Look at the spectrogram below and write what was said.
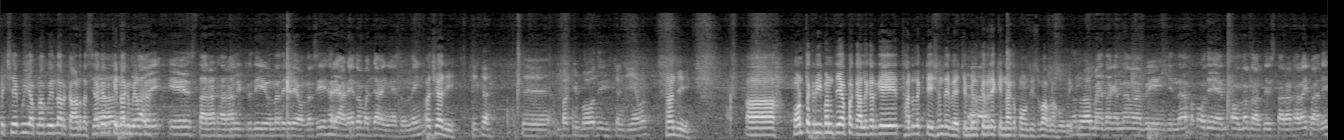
ਪਿੱਛੇ ਕੋਈ ਆਪਣਾ ਕੋਈ ਇਹਦਾ ਰਿਕਾਰਡ ਦੱਸਿਆ ਗਿਆ ਵੀ ਕਿੰਨਾ ਕੁ ਮਿਲਕ ਮਤਲਬ ਇਹ 17 18 ਲੀਟਰ ਦੀ ਉਹਨਾਂ ਦੇ ਜਿਹੜੇ ਓਨਰ ਸੀ ਹਰਿਆਣੇ ਤੋਂ ਮੱਝਾਂ ਆਈਆਂ ਦੋਨੇ ਹੀ। ਅੱਛਾ ਜੀ। ਠੀਕ ਆ। ਤੇ ਬਾਕੀ ਬਹੁਤ ਹੀ ਚੰਗੀਆਂ ਵਾ। ਹਾਂਜੀ। ਆ ਹੁਣ ਤਕਰੀਬਨ ਜੇ ਆਪਾਂ ਗੱਲ ਕਰੀਏ ਥਰਡ ਲੈਕਟੇਸ਼ਨ ਦੇ ਵਿੱਚ ਮਿਲਕ ਵੀਰੇ ਕਿੰਨਾ ਕੁ ਪਾਉਣ ਦੀ ਸੰਭਾਵਨਾ ਤੁਹਾਨੂੰ ਮੈਂ ਤਾਂ ਕਹਿੰਦਾ ਵਾ ਵੀ ਜਿੰਨਾ ਉਹਦੇ ਓਨਰ ਦੱਸਦੇ 17 18 ਹੀ ਪਾ ਦੇ।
